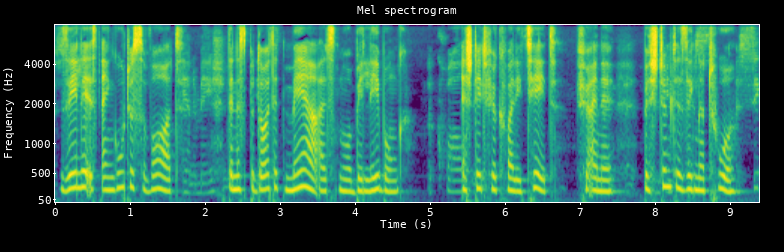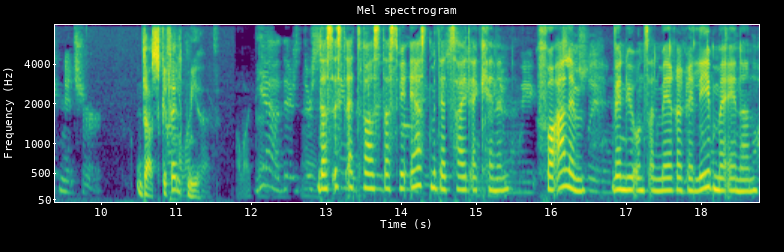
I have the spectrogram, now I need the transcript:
Seele ist ein gutes Wort, denn es bedeutet mehr als nur Belebung. Es steht für Qualität, für eine bestimmte Signatur. Das gefällt mir. Das ist etwas, das wir erst mit der Zeit erkennen, vor allem wenn wir uns an mehrere Leben erinnern.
